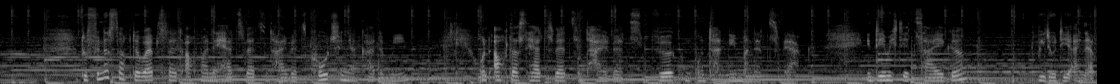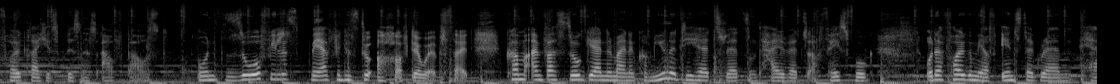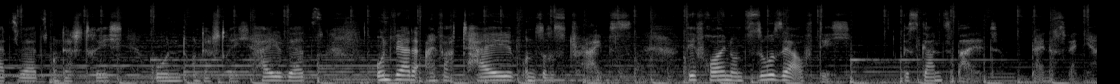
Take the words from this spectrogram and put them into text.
Du findest auf der Website auch meine Herzwärts- und Heilwärts Coaching Akademie und auch das Herzwärts- und Heilwärts Wirken Unternehmernetzwerk, in dem ich dir zeige, wie du dir ein erfolgreiches Business aufbaust. Und so vieles mehr findest du auch auf der Website. Komm einfach so gerne in meine Community Herzwärts und Heilwärts auf Facebook oder folge mir auf Instagram unterstrich und heilwärts und werde einfach Teil unseres Tribes. Wir freuen uns so sehr auf dich. Bis ganz bald, deine Svenja.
